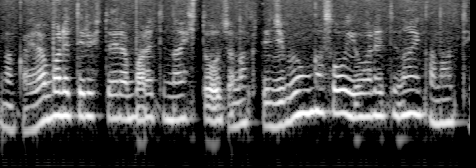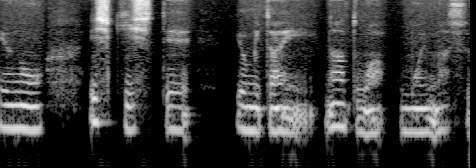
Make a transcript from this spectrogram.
なんか選ばれてる人選ばれてない人じゃなくて自分がそう言われてないかなっていうのを意識して読みたいなとは思います。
